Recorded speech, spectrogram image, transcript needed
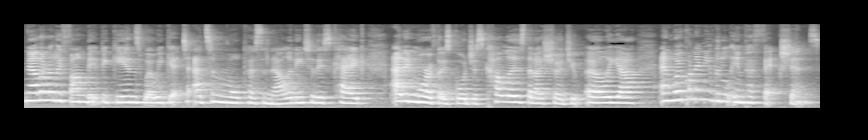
Now the really fun bit begins where we get to add some more personality to this cake, add in more of those gorgeous colors that I showed you earlier, and work on any little imperfections.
